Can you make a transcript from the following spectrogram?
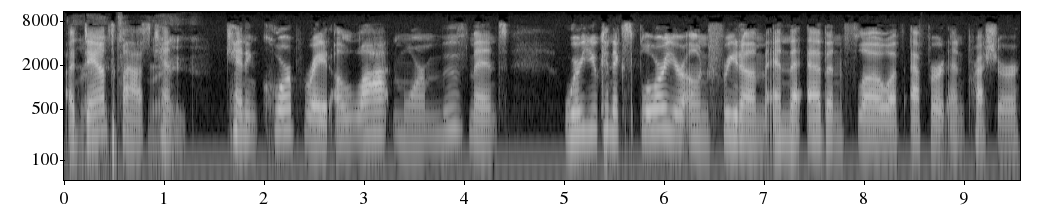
A right, dance class right. can can incorporate a lot more movement where you can explore your own freedom and the ebb and flow of effort and pressure,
